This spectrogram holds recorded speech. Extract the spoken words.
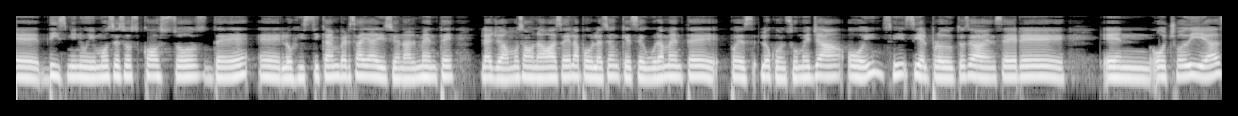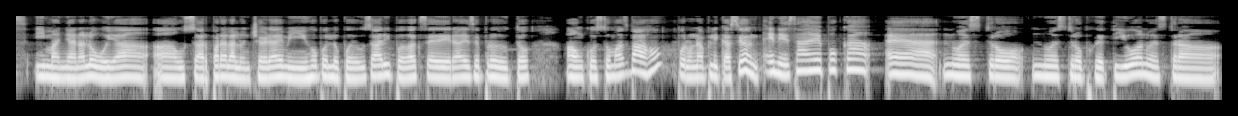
eh, disminuimos esos costos de eh, logística inversa y adicionalmente le ayudamos a una base de la población que seguramente pues lo consume ya hoy, ¿sí? Si el producto se va a vencer eh, en ocho días y mañana lo voy a, a, usar para la lonchera de mi hijo, pues lo puedo usar y puedo acceder a ese producto a un costo más bajo por una aplicación. En esa época, nuestro, nuestro objetivo, nuestra,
